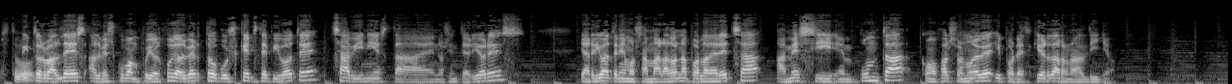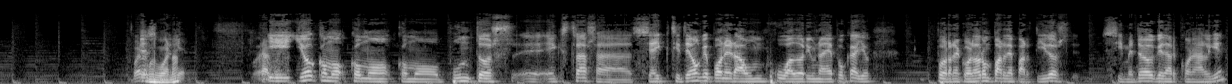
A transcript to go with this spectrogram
Estuvo Víctor bien. Valdés, Alves, Kuman, Puyol, Julio Alberto, Busquets de pivote, Xavi Iniesta en los interiores. Y arriba tenemos a Maradona por la derecha, a Messi en punta como falso 9 y por la izquierda a Ronaldinho. Bueno, Muy buena. Bien. Bueno, Y yo como, como, como puntos eh, extras, o sea, si, hay- si tengo que poner a un jugador y una época, yo, por recordar un par de partidos, si me tengo que quedar con alguien,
